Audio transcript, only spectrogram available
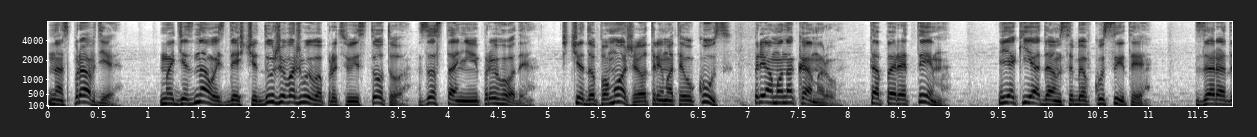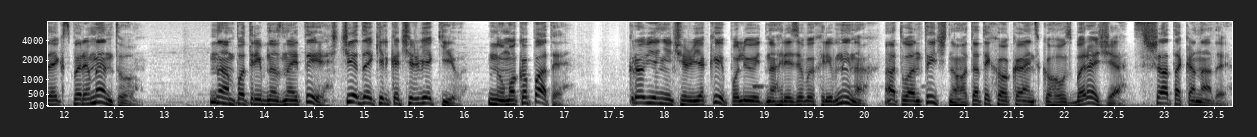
Насправді, ми дізнались дещо дуже важливе про цю істоту з останньої пригоди, що допоможе отримати укус прямо на камеру. Та перед тим, як я дам себе вкусити заради експерименту, нам потрібно знайти ще декілька черв'яків. Нумо копати. Кров'яні черв'яки полюють на грязьових рівнинах Атлантичного та Тихоокеанського узбережжя США та Канади.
